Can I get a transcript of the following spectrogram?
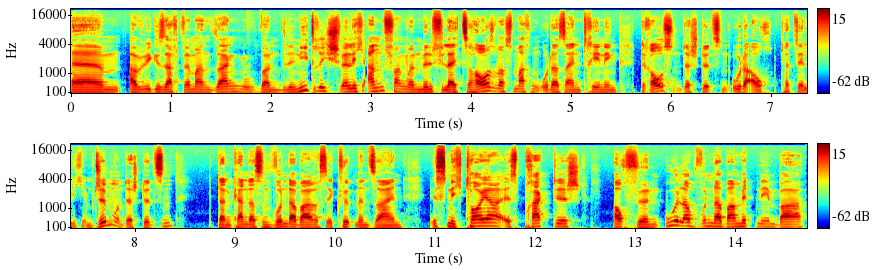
Ähm, aber wie gesagt, wenn man sagen, man will niedrigschwellig anfangen, man will vielleicht zu Hause was machen oder sein Training draußen unterstützen oder auch tatsächlich im Gym unterstützen, dann kann das ein wunderbares Equipment sein. Ist nicht teuer, ist praktisch, auch für einen Urlaub wunderbar mitnehmbar.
